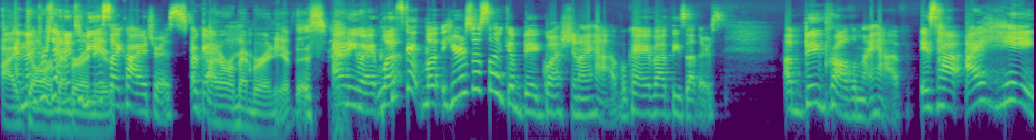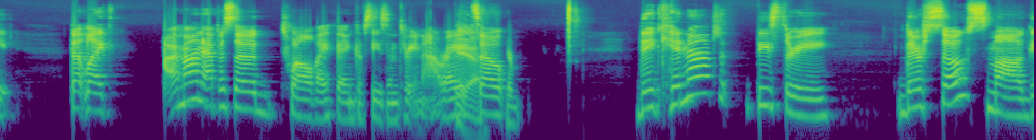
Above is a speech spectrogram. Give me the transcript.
I and then pretended to be a psychiatrist. Okay. I don't remember any of this. anyway, let's get. Let, here's just like a big question I have. Okay, about these others. A big problem I have is how I hate that. Like, I'm on episode 12, I think, of season three now, right? Yeah. So Yep. they kidnapped these three. They're so smug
